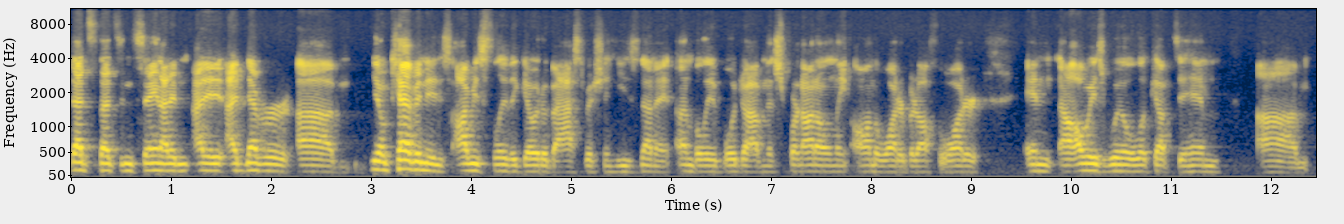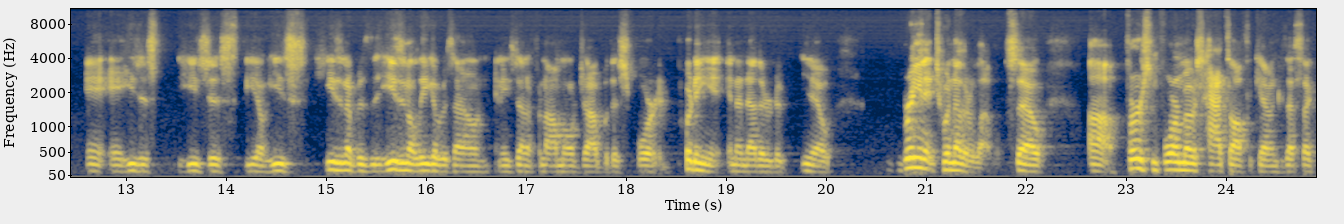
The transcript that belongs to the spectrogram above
that's that's insane. I didn't, I, I'd never, um, you know, Kevin is obviously the go to bass fishing. He's done an unbelievable job in this sport, not only on the water but off the water, and I always will look up to him. Um, and, and he's just, he's just, you know, he's he's in a he's in a league of his own, and he's done a phenomenal job with this sport and putting it in another, you know, bringing it to another level. So uh, first and foremost, hats off to Kevin because that's like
